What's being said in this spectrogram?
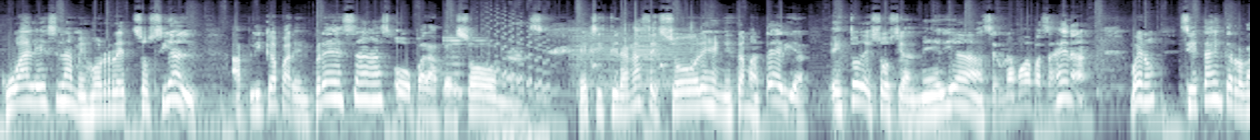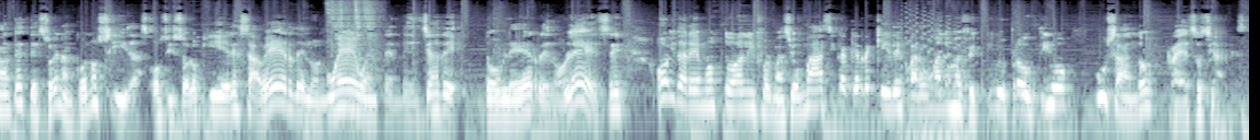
¿Cuál es la mejor red social? ¿Aplica para empresas o para personas? ¿Existirán asesores en esta materia? ¿Esto de social media será una moda pasajera? Bueno, si estas interrogantes te suenan conocidas o si solo quieres saber de lo nuevo en tendencias de WRWS, hoy daremos toda la información básica que requieres para un manejo efectivo y productivo usando redes sociales.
